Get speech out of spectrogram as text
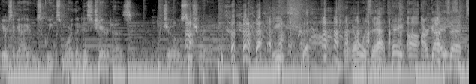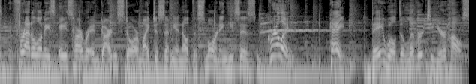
Here's a guy who squeaks more than his chair does. Joe Soucheray. Jeez. What the hell was that? Hey, uh, our guys at Fratallone's Ace Hardware and Garden Store, Mike just sent me a note this morning. He says, Grilling! Hey, they will deliver to your house.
